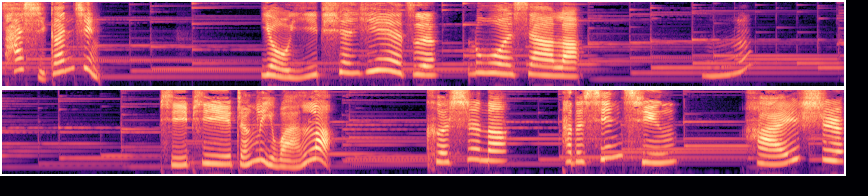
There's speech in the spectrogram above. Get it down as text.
擦洗干净。有一片叶子落下了，嗯，皮皮整理完了，可是呢，他的心情还是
